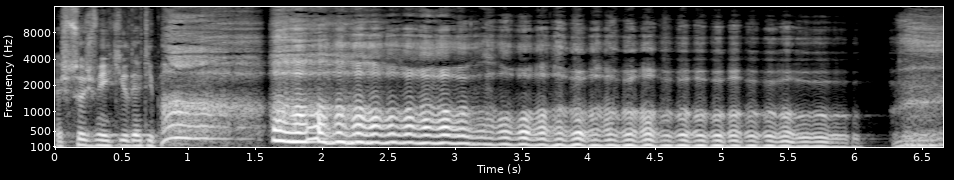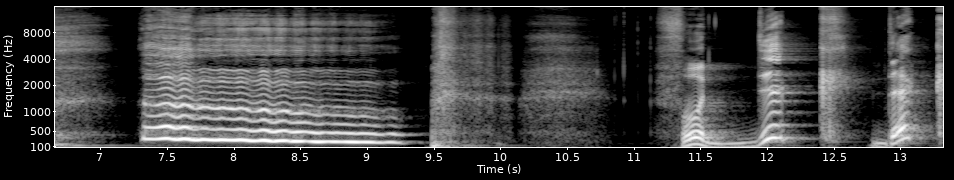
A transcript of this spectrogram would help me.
as pessoas veem aquilo e é tipo. Foda-que, duck.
